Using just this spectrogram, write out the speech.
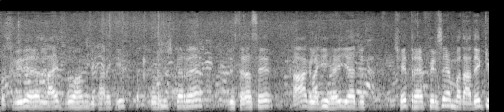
तस्वीरें हैं लाइव वो हम दिखाने की कोशिश कर रहे हैं। जिस तरह से आग लगी है, यह जो क्षेत्र है, फिर से हम बता दें कि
